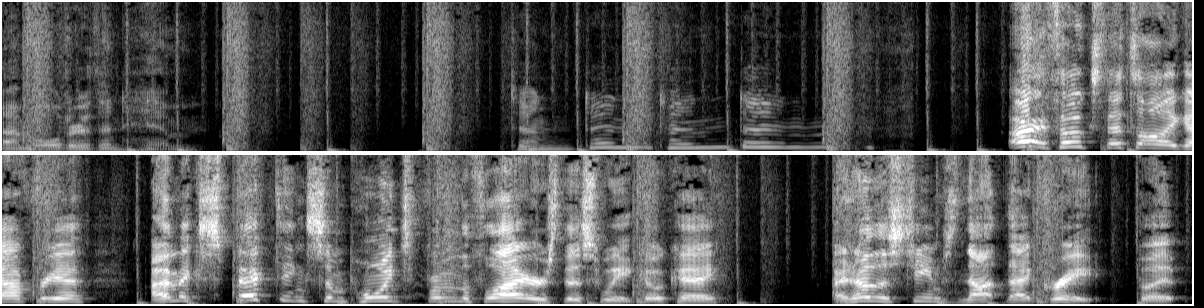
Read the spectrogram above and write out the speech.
I'm older than him. Dun, dun, dun, dun. All right, folks, that's all I got for you. I'm expecting some points from the Flyers this week, okay? I know this team's not that great, but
